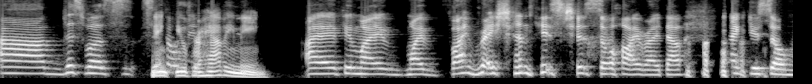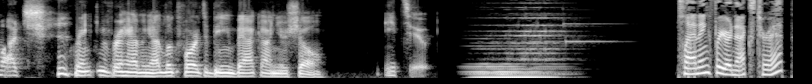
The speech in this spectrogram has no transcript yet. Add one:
Uh, this was Thank so you for having me. I feel my my vibration is just so high right now. Thank you so much. Thank you for having me. I look forward to being back on your show. Me too. Planning for your next trip?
